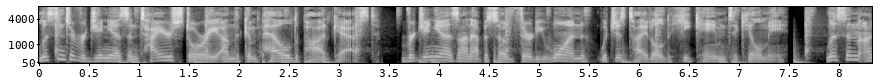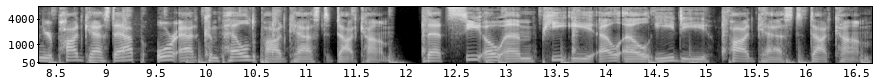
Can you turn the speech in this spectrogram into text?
Listen to Virginia's entire story on the Compelled podcast. Virginia is on episode 31, which is titled He Came to Kill Me. Listen on your podcast app or at compelledpodcast.com. That's C O M P E L L E D podcast.com.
